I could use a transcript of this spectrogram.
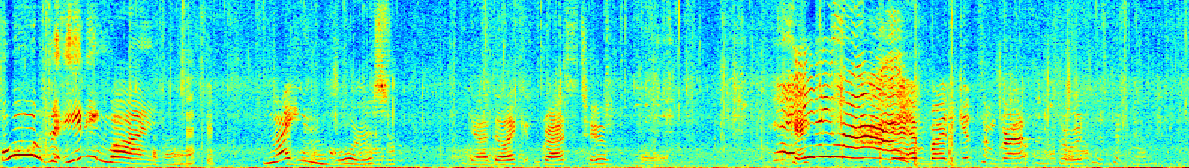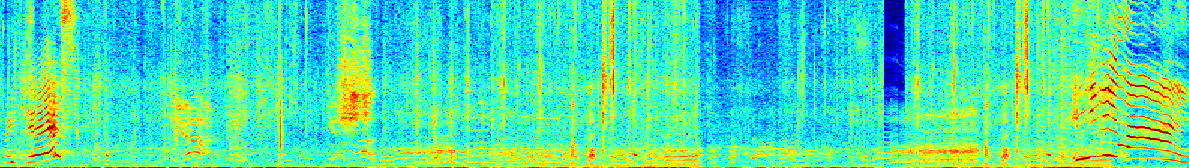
Oh, they're eating mine. Not eating yours. Yeah, they like grass too. Okay. Okay, everybody get some grass and throw it to the chicken. Like this? Yeah. Eating mine.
